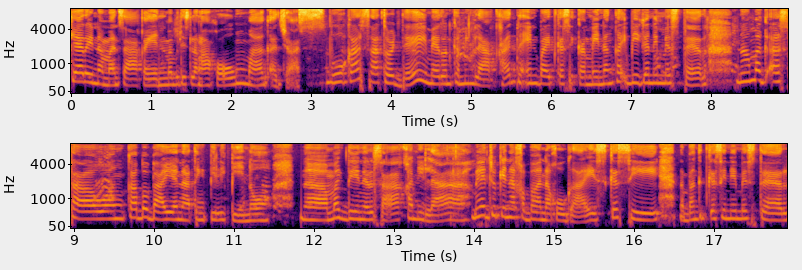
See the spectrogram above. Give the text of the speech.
carry naman sa akin, mabilis lang akong mag-adjust. Bukas, Saturday, meron kaming lakad. Na-invite kasi kami ng kaibigan ni Mister na mag-asawang kababayan nating Pilipino na mag-dinner sa kanila. Medyo kinakabahan ako guys kasi nabanggit kasi ni Mister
